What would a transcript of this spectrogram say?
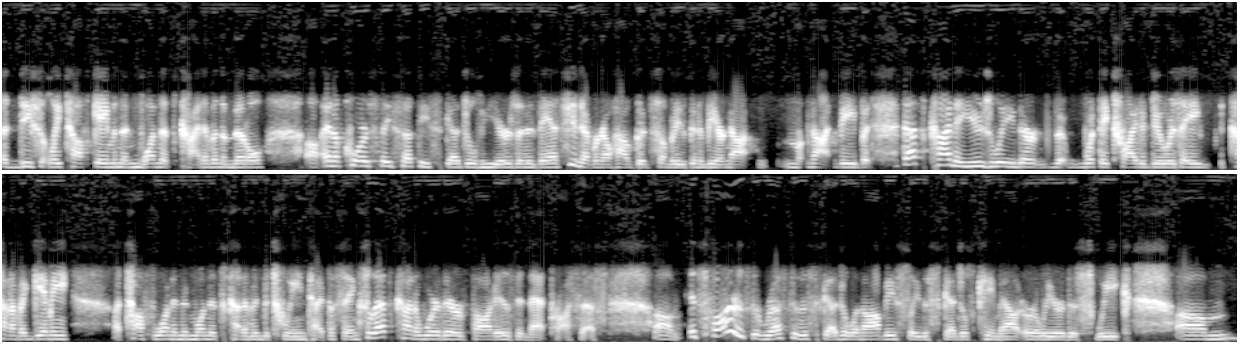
a decently tough game and then one that's kind of in the middle. Uh, and of course, they set these schedules years in advance. You never know how good somebody's going to be or not not be. But that's kind of usually their the, what they try to do is a kind of a gimme, a tough one, and then one that's kind of in between type of thing. So that's kind of where their thought is in that process. Um, as far as the rest of the schedule, and obviously the schedules came out earlier this week. Um,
